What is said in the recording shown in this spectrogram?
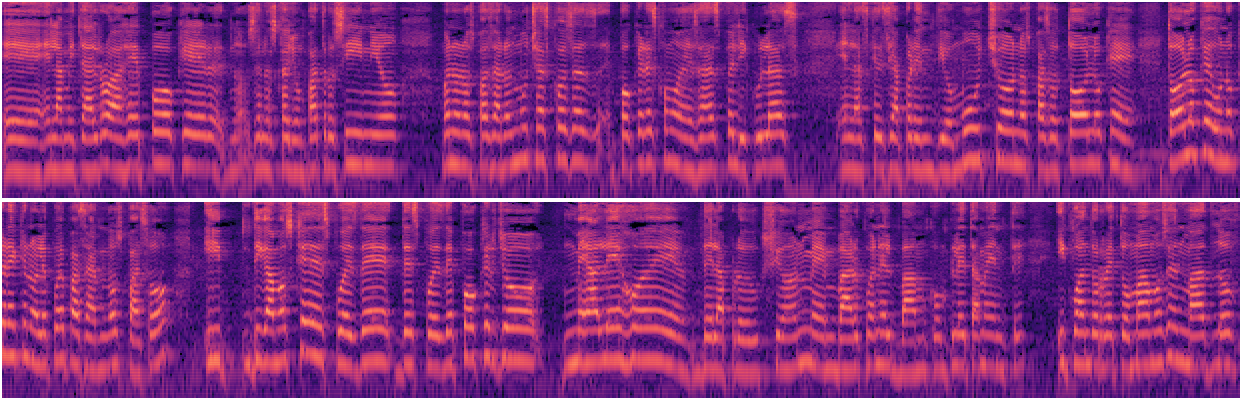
eh, en la mitad del rodaje de póker, no, se nos cayó un patrocinio. Bueno, nos pasaron muchas cosas. Póker es como de esas películas en las que se aprendió mucho, nos pasó todo lo que todo lo que uno cree que no le puede pasar nos pasó. Y digamos que después de después de póker yo me alejo de, de la producción, me embarco en el BAM completamente. Y cuando retomamos en Mad Love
